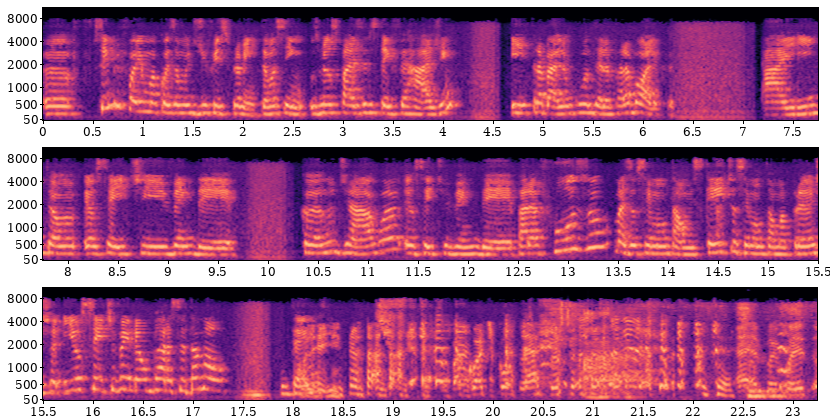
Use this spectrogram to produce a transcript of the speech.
uh, sempre foi uma coisa muito difícil pra mim. Então, assim, os meus pais eles têm ferragem e trabalham com antena parabólica. Aí, então, eu sei te vender cano de água, eu sei te vender parafuso, mas eu sei montar um skate, eu sei montar uma prancha e eu sei te vender um paracetamol. Entende? Olha aí. o pacote completo. É, foi, foi,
